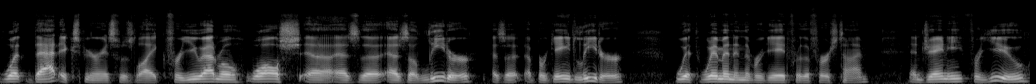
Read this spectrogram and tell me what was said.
what that experience was like for you, Admiral Walsh, uh, as the as a leader, as a, a, brigade leader, with women in the brigade for the first time, and Janie, for you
